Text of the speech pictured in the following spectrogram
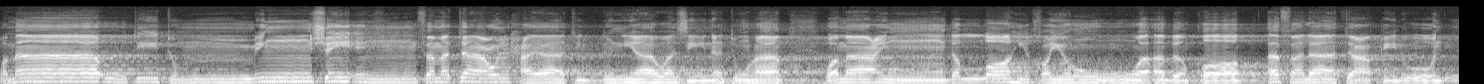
وما أوتيتم من شيء فمتاع الحياة الدنيا وزينتها وما عند الله خير وأبقى أفلا تعقلون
